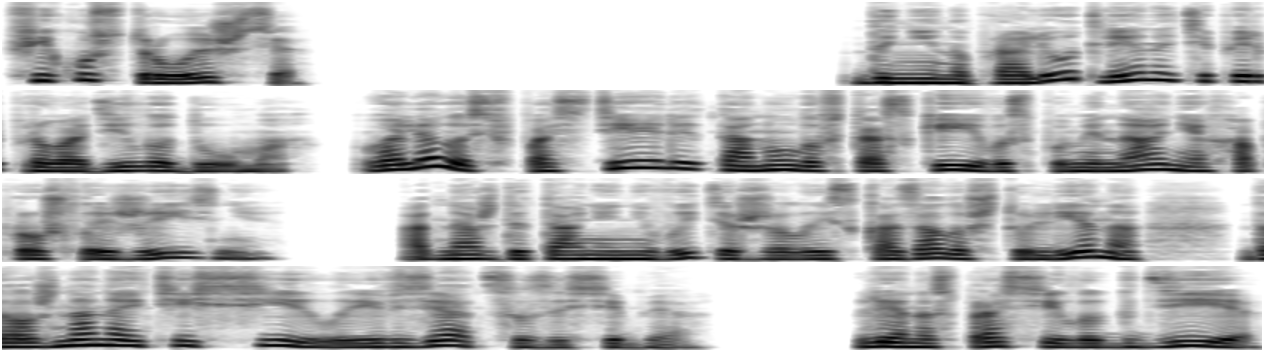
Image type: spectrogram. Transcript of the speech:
Фиг устроишься». Дни напролет Лена теперь проводила дома. Валялась в постели, тонула в тоске и воспоминаниях о прошлой жизни, Однажды Таня не выдержала и сказала, что Лена должна найти силы и взяться за себя. Лена спросила, где?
